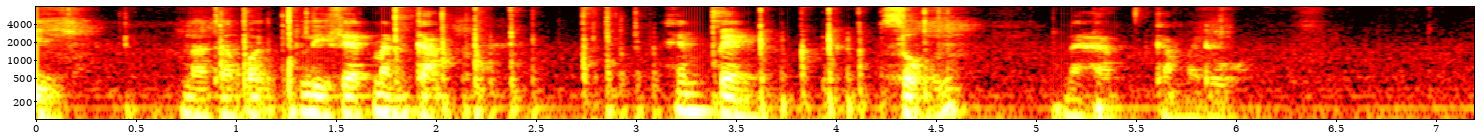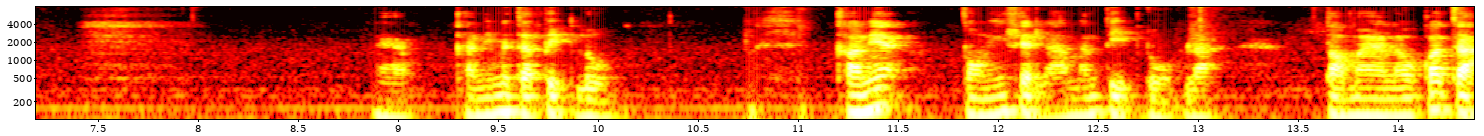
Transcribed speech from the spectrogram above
134 เราจะรีเซ็ตมันกลับ ให้มันเป็น0นย์นะครับกลับมาดูนะครับคราวนี้มันจะติดลูปคราวนี้ตรงนี้เสร็จแล้วมันติดลูปละต่อมาเราก็จะ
